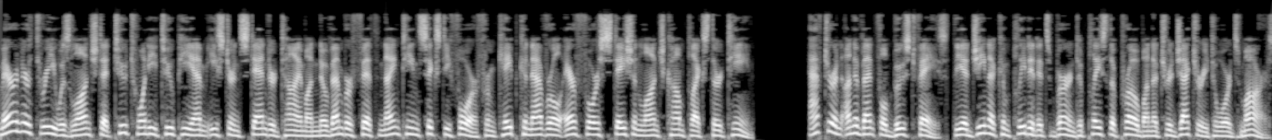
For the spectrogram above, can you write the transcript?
Mariner 3 was launched at 2.22 p.m. Eastern Standard Time on November 5, 1964 from Cape Canaveral Air Force Station Launch Complex 13. After an uneventful boost phase, the Agena completed its burn to place the probe on a trajectory towards Mars.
